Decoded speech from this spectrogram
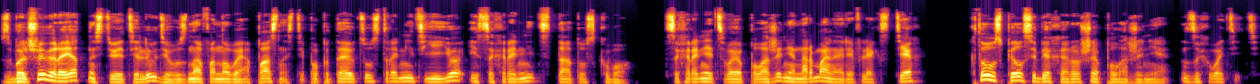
С большой вероятностью эти люди, узнав о новой опасности, попытаются устранить ее и сохранить статус-кво. Сохранять свое положение – нормальный рефлекс тех, кто успел себе хорошее положение захватить.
